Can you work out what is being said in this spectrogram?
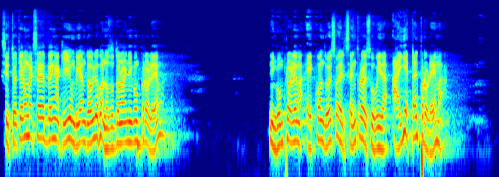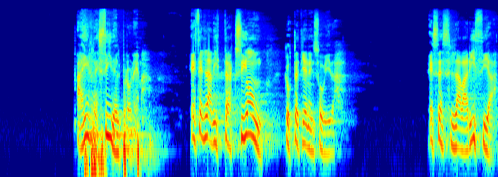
Si usted tiene un Mercedes ven aquí, un BMW, con nosotros no hay ningún problema. Ningún problema. Es cuando eso es el centro de su vida. Ahí está el problema. Ahí reside el problema. Esa es la distracción que usted tiene en su vida. Esa es la avaricia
